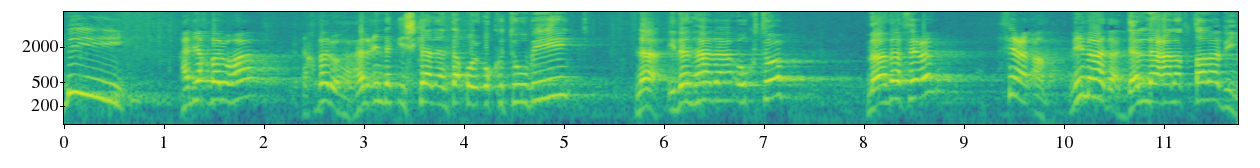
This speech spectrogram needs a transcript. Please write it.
بي هل يقبلها؟ يقبلها. هل عندك إشكال أن تقول اكتبي؟ لا. إذا هذا اكتب ماذا؟ فعل؟ فعل أمر. لماذا؟ دل على الطلب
